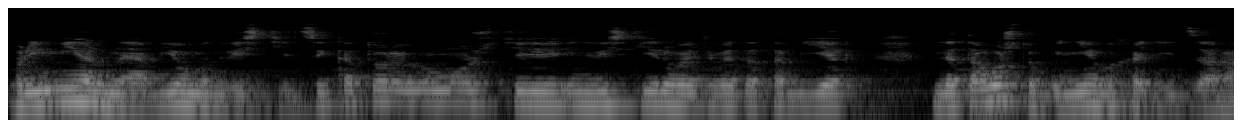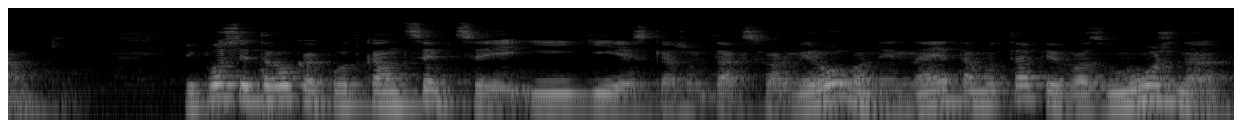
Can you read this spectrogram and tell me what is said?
примерный объем инвестиций, которые вы можете инвестировать в этот объект, для того, чтобы не выходить за рамки. И после того, как вот концепция и идея, скажем так, сформированы, на этом этапе возможно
